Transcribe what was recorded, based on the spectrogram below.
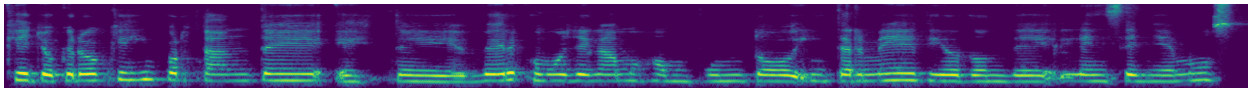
que yo creo que es importante este, ver cómo llegamos a un punto intermedio donde le enseñemos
